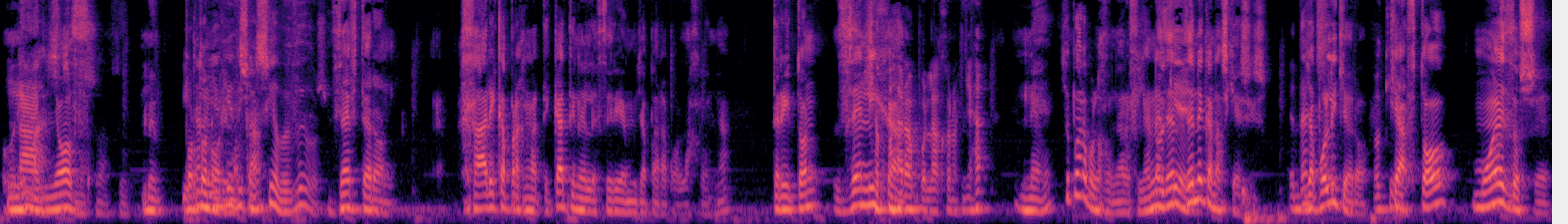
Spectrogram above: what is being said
Ωρίμασες να μέσα νιώθω. σου αυτό. Με Ήταν πρώτον μια ωρίμασα. διαδικασία βεβαίως. Δεύτερον, χάρηκα πραγματικά την ελευθερία μου για πάρα πολλά χρόνια. Τρίτον, δεν Για είχα. πάρα πολλά χρόνια. Ναι, για πάρα πολλά χρόνια, ρε φίλε. Ναι, Οκ. δεν, δεν έκανα σχέσεις. Εντάξει. Για πολύ καιρό. Οκ. Και αυτό μου έδωσε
